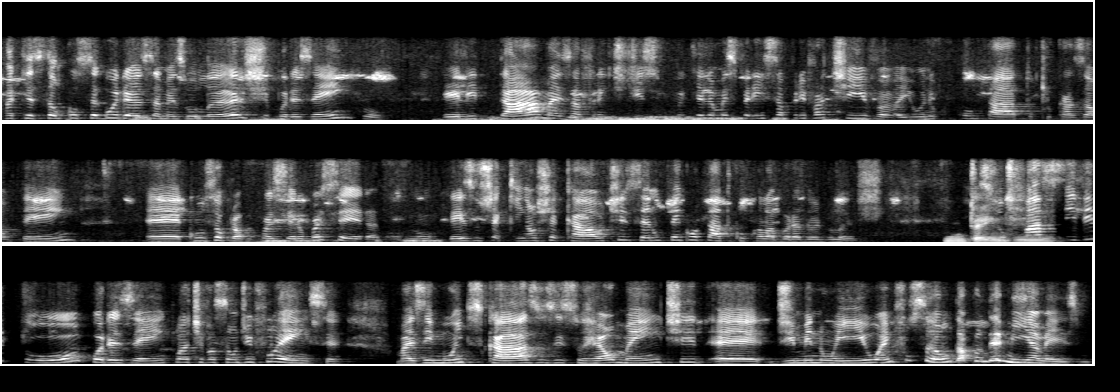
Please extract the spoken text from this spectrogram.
a questão com segurança mesmo. O lanche, por exemplo, ele tá mais à frente disso porque ele é uma experiência privativa e o único contato que o casal tem é com o seu próprio parceiro ou parceira. Desde o check-in ao check-out, você não tem contato com o colaborador do lanche. Entendi. Isso facilitou, por exemplo, a ativação de influência, mas em muitos casos isso realmente é, diminuiu em função da pandemia mesmo.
